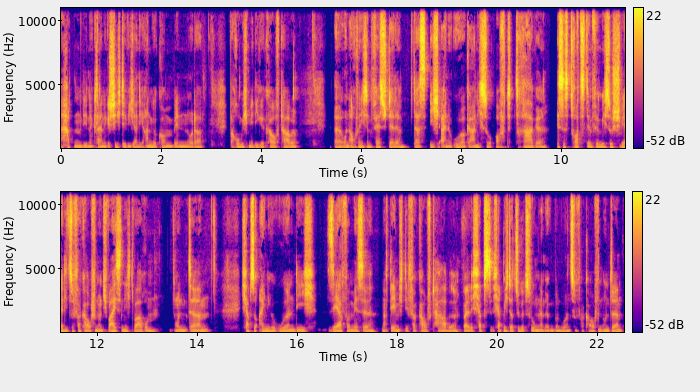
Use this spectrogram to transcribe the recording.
hatten die eine kleine Geschichte, wie ich an die rangekommen bin oder warum ich mir die gekauft habe. Äh, und auch wenn ich dann feststelle, dass ich eine Uhr gar nicht so oft trage, ist es trotzdem für mich so schwer, die zu verkaufen. Und ich weiß nicht warum. Und ähm, ich habe so einige Uhren, die ich sehr vermisse, nachdem ich die verkauft habe, weil ich habe ich hab mich dazu gezwungen, dann irgendwann Uhren zu verkaufen. Und ähm,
